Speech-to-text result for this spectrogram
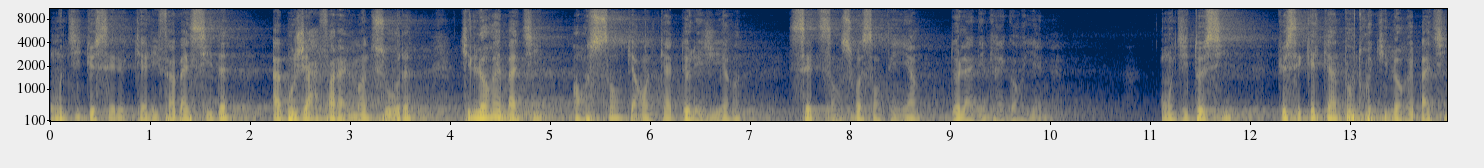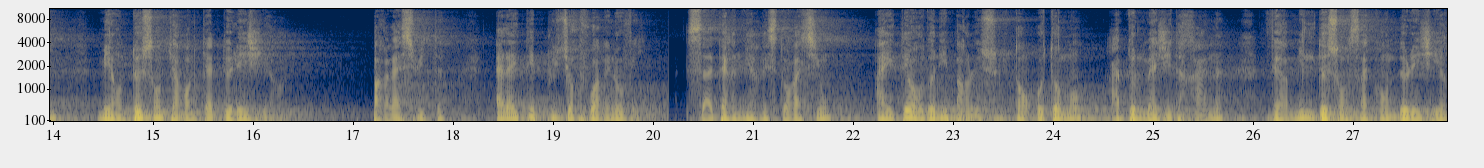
On dit que c'est le calife abbasside Abu Ja'far al-Mansour qui l'aurait bâti en 144 de l'Égypte, 761 de l'année grégorienne. On dit aussi que c'est quelqu'un d'autre qui l'aurait bâti, mais en 244 de l'Égypte. Par la suite, elle a été plusieurs fois rénovée. Sa dernière restauration a été ordonnée par le sultan ottoman Abdulmajid Khan vers 1250 de l'Égypte,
